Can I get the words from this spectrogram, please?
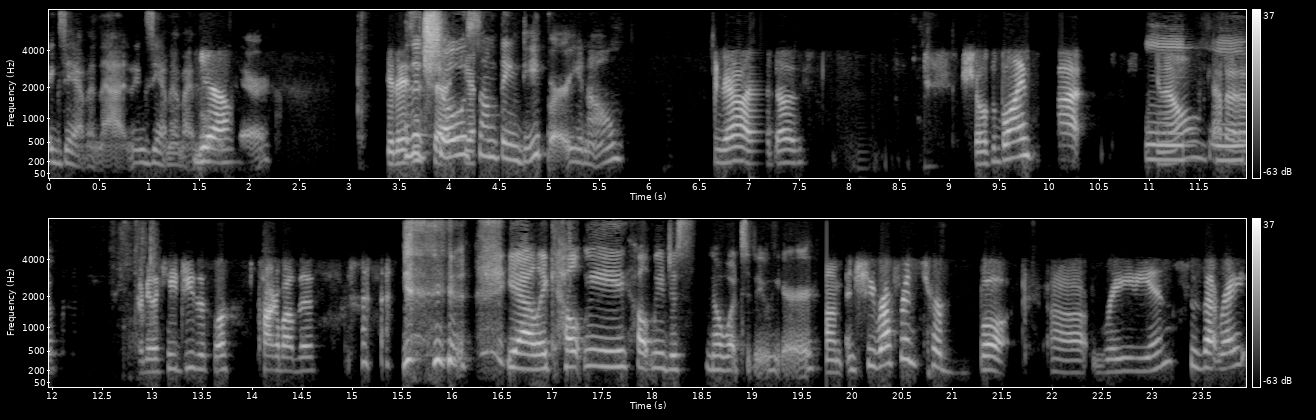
examine that and examine my body yeah. there because it, it shows yeah. something deeper you know yeah it does shows a blind spot. You know, mm-hmm. gotta gotta be like, hey Jesus, let's talk about this. yeah, like help me, help me just know what to do here. Um, and she referenced her book, uh, Radiance. Is that right?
